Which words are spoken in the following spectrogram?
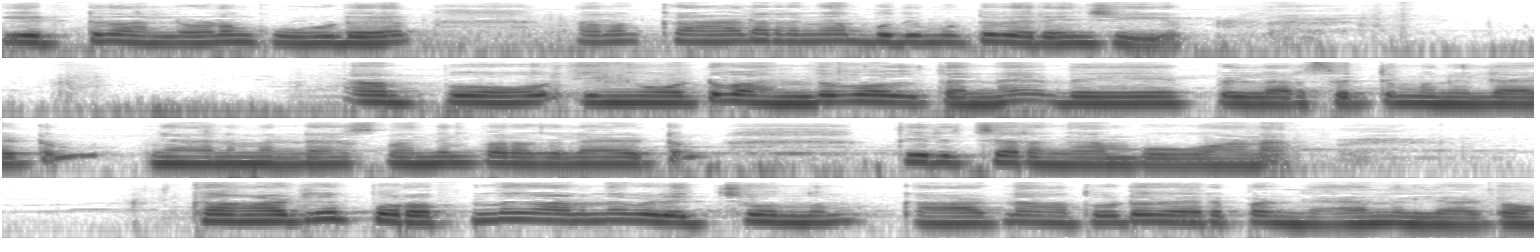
ഇട്ട് നല്ലോണം കൂടുകയും നമുക്ക് കാടിറങ്ങാൻ ബുദ്ധിമുട്ട് വരികയും ചെയ്യും. അപ്പോൾ ഇങ്ങോട്ട് വന്ന പോലെ തന്നെ ദേ പിള്ളേർ സെറ്റ് മുന്നിലായിട്ടും ഞാനും എന്റെ ഹസ്ബൻഡും പുറകിലായിട്ടും തിരിച്ചിറങ്ങാൻ പോവുകയാണ് കാടിന് പുറത്തുനിന്ന് കാണുന്ന വെളിച്ചമൊന്നും കാടിനകത്തോട്ട് കയറപ്പം ഉണ്ടായിരുന്നില്ല കേട്ടോ.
